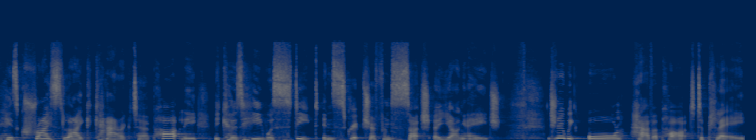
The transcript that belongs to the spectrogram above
his Christ like character partly because he was steeped in scripture from such a young age. Do you know we all have a part to play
